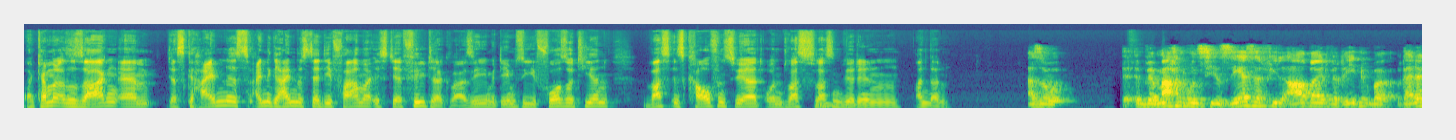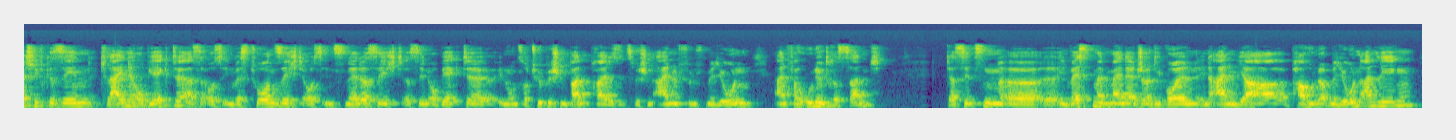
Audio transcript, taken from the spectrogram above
Da kann man also sagen, ähm, das Geheimnis, eine Geheimnis der Defarmer ist der Filter quasi, mit dem Sie vorsortieren, was ist kaufenswert und was mhm. lassen wir den anderen. Also äh, wir machen uns hier sehr, sehr viel Arbeit. Wir reden über relativ gesehen kleine Objekte, also aus Investorensicht, aus institutioneller Sicht sind Objekte in unserer typischen Bandbreite so zwischen 1 und 5 Millionen einfach uninteressant. Da sitzen äh, Investmentmanager, die wollen in einem Jahr ein paar hundert Millionen anlegen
